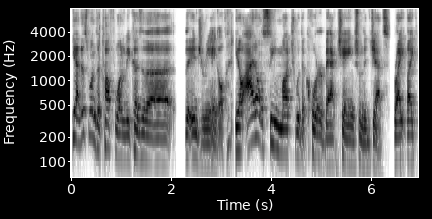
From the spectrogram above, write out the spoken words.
Yeah, this one's a tough one because of the uh, the injury angle. You know, I don't see much with the quarterback change from the Jets, right? Like,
